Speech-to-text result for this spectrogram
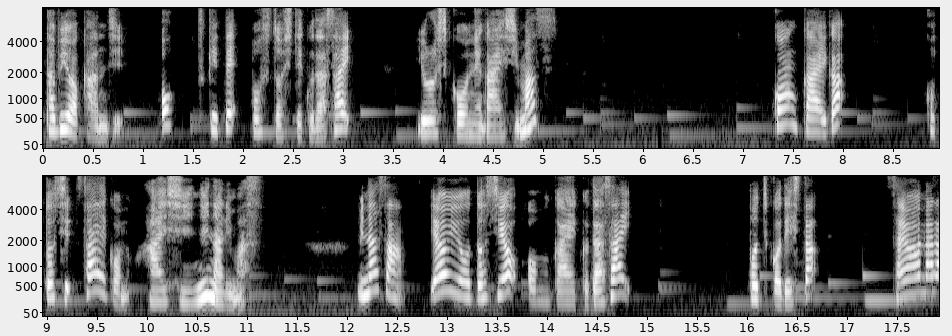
旅は漢字をつけてポストしてください。よろしくお願いします。今回が今年最後の配信になります。皆さん、良いお年をお迎えください。ポチコでした。さようなら。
